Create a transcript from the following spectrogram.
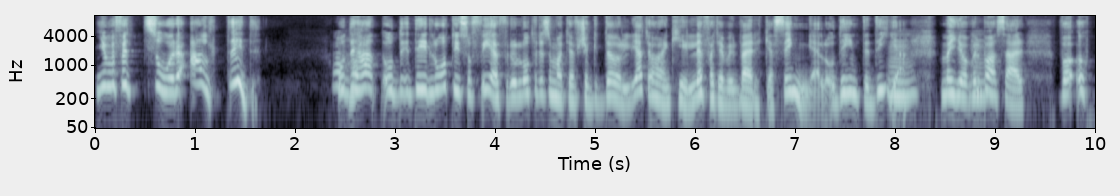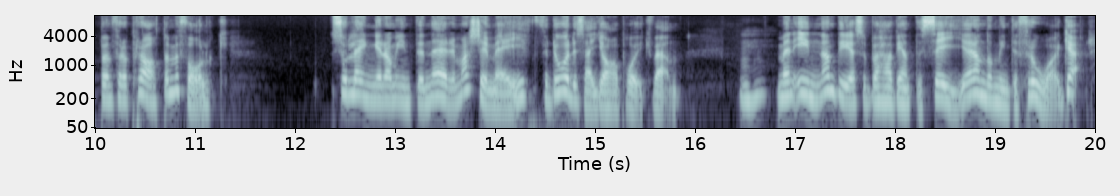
Jo men för så är det alltid! Och, det, och det, det låter ju så fel för då låter det som att jag försöker dölja att jag har en kille för att jag vill verka singel och det är inte det. Men jag vill bara så här vara öppen för att prata med folk så länge de inte närmar sig mig för då är det så här jag har pojkvän. Men innan det så behöver jag inte säga det om de inte frågar.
